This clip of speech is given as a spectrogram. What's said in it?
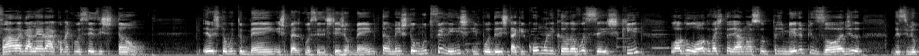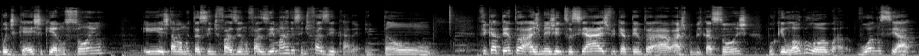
Fala galera, como é que vocês estão? Eu estou muito bem, espero que vocês estejam bem. Também estou muito feliz em poder estar aqui comunicando a vocês que logo logo vai estrear nosso primeiro episódio desse meu podcast que era um sonho e eu estava muito assim de fazer, não fazer, mas decidi fazer, cara. Então, fique atento às minhas redes sociais, fique atento às publicações, porque logo logo vou anunciar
